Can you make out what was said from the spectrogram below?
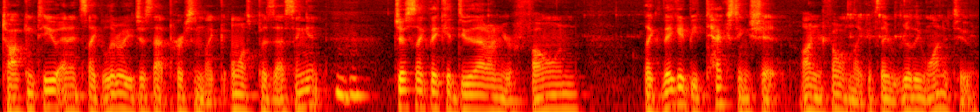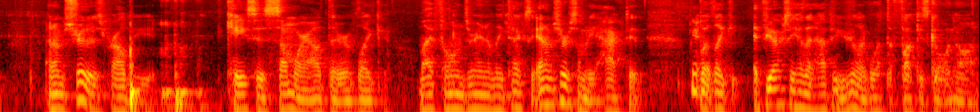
talking to you, and it's like literally just that person, like almost possessing it. Mm-hmm. Just like they could do that on your phone, like they could be texting shit on your phone, like if they really wanted to. And I'm sure there's probably cases somewhere out there of like my phone's randomly texting, and I'm sure somebody hacked it. Yeah. But like, if you actually have that happen, you're like, what the fuck is going on?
